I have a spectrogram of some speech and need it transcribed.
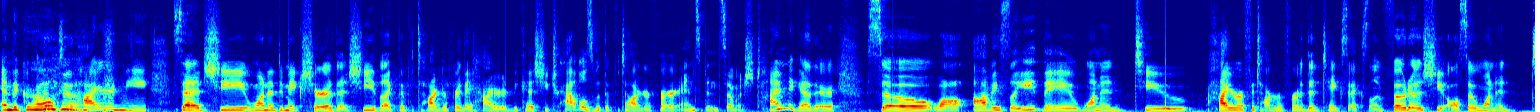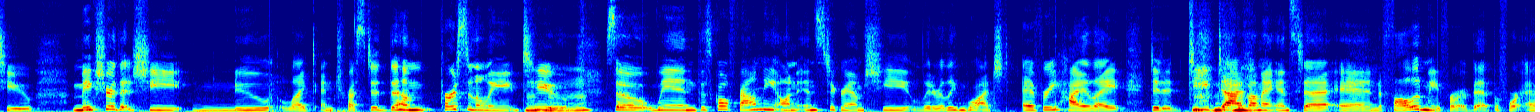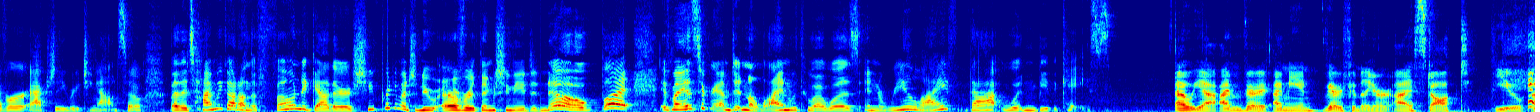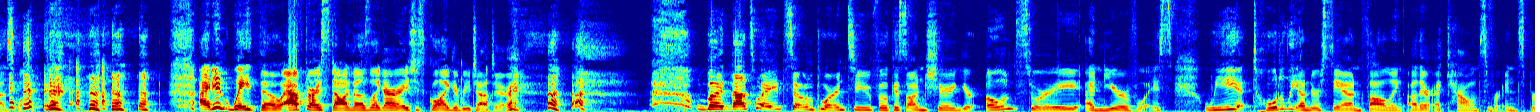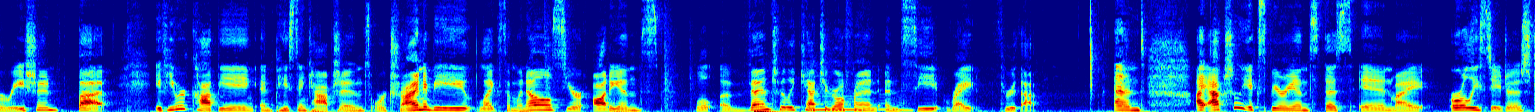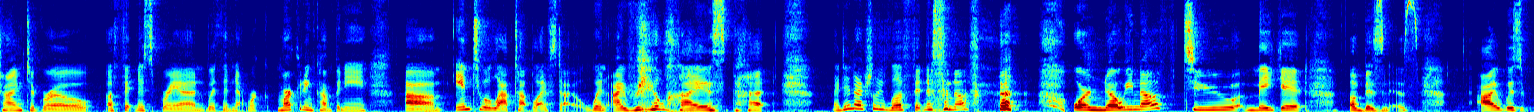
and the girl who hired me said she wanted to make sure that she liked the photographer they hired because she travels with the photographer and spends so much time together. So, while obviously they wanted to hire a photographer that takes excellent photos, she also wanted to make sure that she knew, liked, and trusted them personally too. Mm-hmm. So when this girl found me on Instagram, she literally watched every highlight, did a deep dive on my Insta, and followed me for a bit before ever actually reaching out. So by the time we got on the phone together, she pretty much knew everything she needed to know. But if my Instagram didn't align with who I was in real life, that wouldn't be the case. Oh yeah, I'm very I mean, very familiar. I stalked you as well. I didn't wait though. After I stalked, I was like, all right, she's cool. I can reach out to her. but that's why it's so important to focus on sharing your own story and your voice. We totally understand following other accounts for inspiration, but if you are copying and pasting captions or trying to be like someone else, your audience will eventually catch your mm-hmm. girlfriend and see right through that. And I actually experienced this in my early stages trying to grow a fitness brand with a network marketing company um, into a laptop lifestyle when I realized that I didn't actually love fitness enough or know enough to make it a business. I was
